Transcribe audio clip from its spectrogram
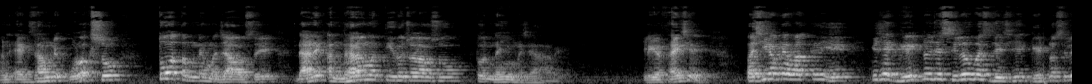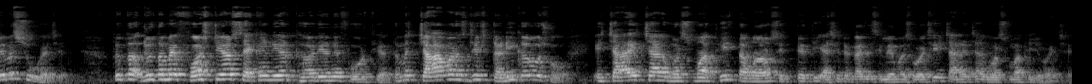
અને એક્ઝામને ઓળખશો તો તમને મજા આવશે. ડાયરેક્ટ અંધારામાં તીરો ચલાવશો તો નહીં મજા આવે. ક્લિયર થાય છે? પછી આપણે વાત કરીએ કે જે ગેટનો જે સિલેબસ જે છે ગેટનો સિલેબસ શું હોય છે? તો જો તમે first year second year third year અને ફોર્થ યર તમે ચાર વર્ષ જે સ્ટડી કરો છો, એ ચારે ચાર વર્ષમાંથી તમારો સિત્તેરથી એસી ટકા જે સિલેબસ હોય છે, એ ચારે ચાર વર્ષમાંથી જ હોય છે.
